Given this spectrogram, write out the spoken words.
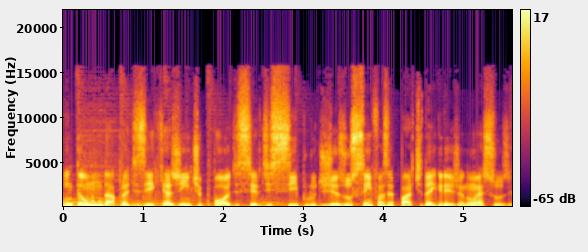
então não dá para dizer que a gente pode ser discípulo de Jesus sem fazer parte da igreja, não é, Suzy?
